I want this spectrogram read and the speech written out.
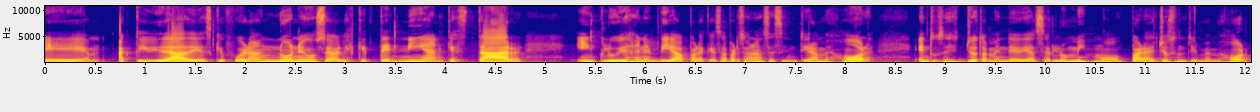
eh, actividades que fueran no negociables, que tenían que estar incluidas en el día para que esa persona se sintiera mejor, entonces yo también debía hacer lo mismo para yo sentirme mejor.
